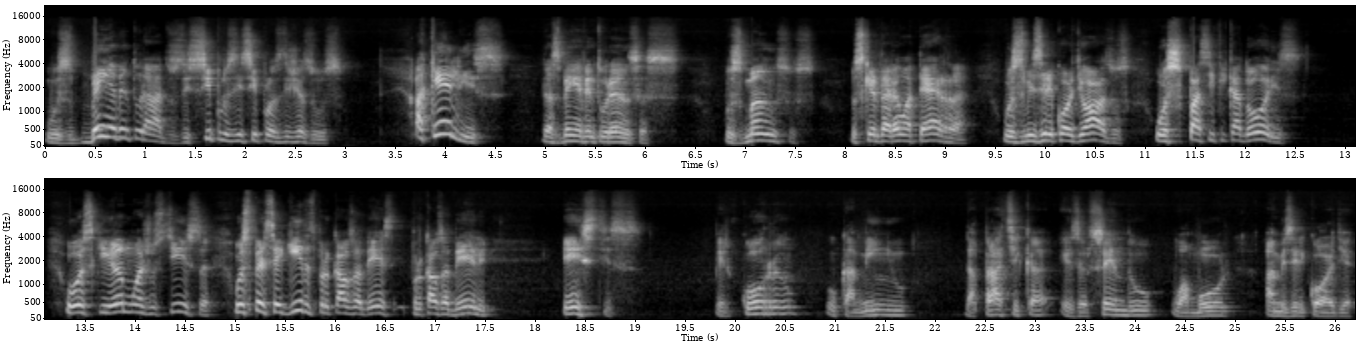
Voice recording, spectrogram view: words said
os bem-aventurados discípulos e discípulas de Jesus. Aqueles das bem-aventuranças, os mansos, os que herdarão a terra, os misericordiosos, os pacificadores, os que amam a justiça, os perseguidos por causa, desse, por causa dele, estes percorram o caminho da prática exercendo o amor, a misericórdia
